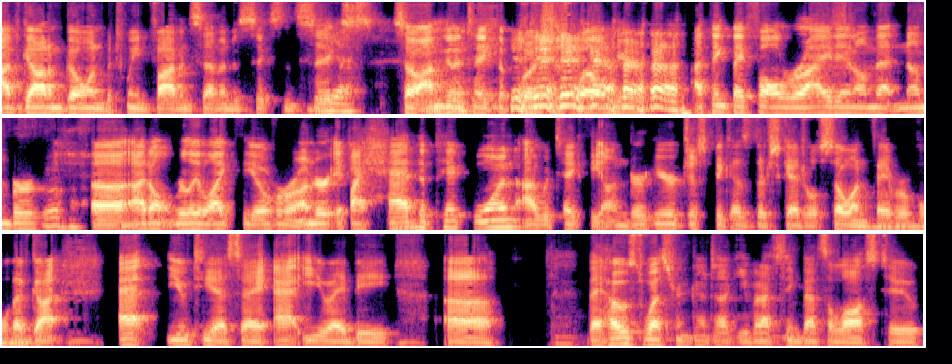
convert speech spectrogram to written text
I've got them going between five and seven to six and six. Yes. So I'm going to take the push as well here. I think they fall right in on that number. Uh, I don't really like the over or under. If I had to pick one, I would take the under here just because their schedule is so unfavorable. They've got at UTSA, at UAB. Uh, they host Western Kentucky, but I think that's a loss too.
